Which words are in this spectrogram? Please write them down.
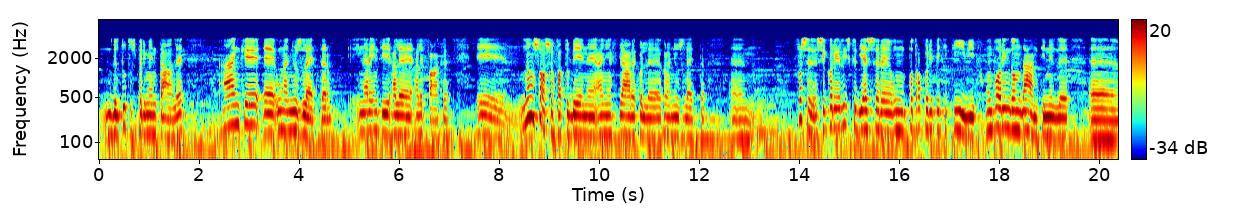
del tutto sperimentale, anche eh, una newsletter inerenti alle, alle FAC. E non so se ho fatto bene a iniziare con, le, con la newsletter. Eh, forse si corre il rischio di essere un po' troppo ripetitivi, un po' ridondanti nelle, eh,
